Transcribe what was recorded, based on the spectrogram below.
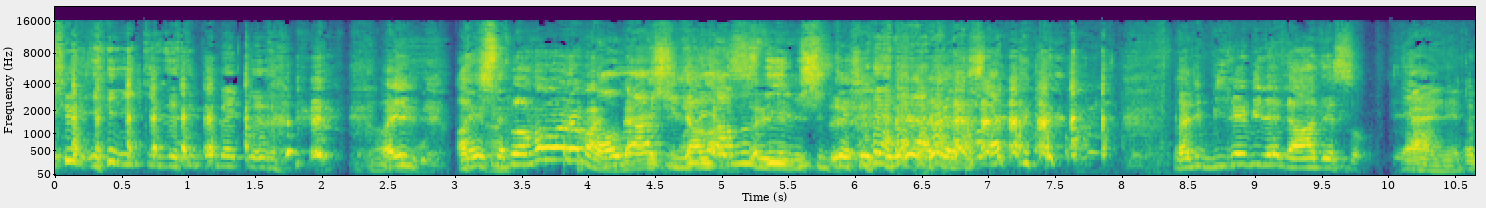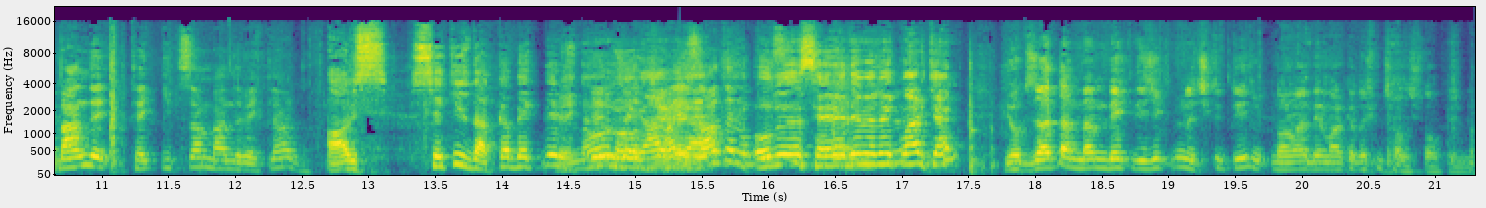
filmi ilk izlediğimde bekledim. Hayır açıklama var ama. Allah'a şükür yalan yalnız değilmişim. Teşekkürler arkadaşlar. Hani bile bile lades yani. E ben de tek gitsem ben de beklerdim. Abi 8 dakika bekleriz. Ne Bekleriz olacak olacak. abi Hayır, ya? zaten o- Onu seyredememek varken Yok zaten ben bekleyecektim de çıktık değil. Normal benim arkadaşım çalıştı o filmde.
